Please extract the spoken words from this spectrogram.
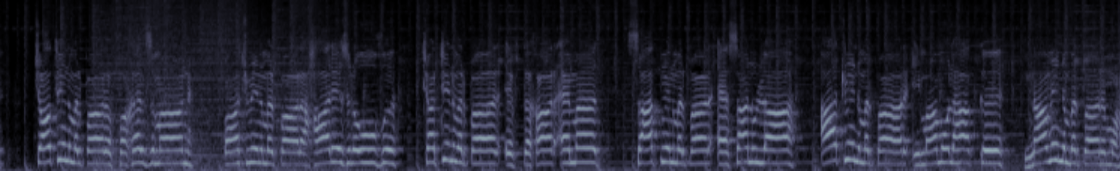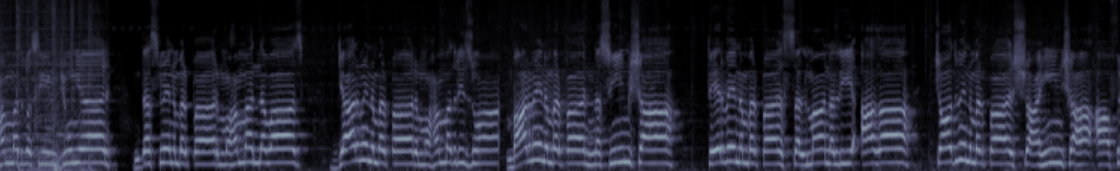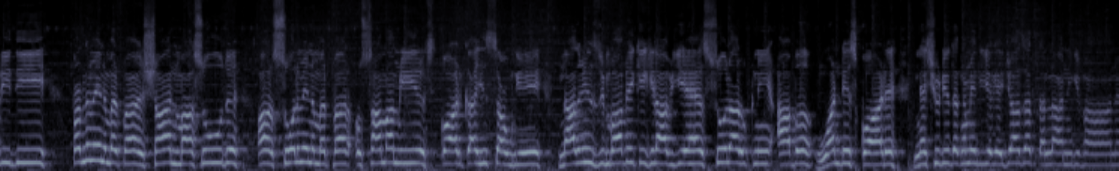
चौथे नंबर पर फ़खर जमान, पाँचवें नंबर पर हारिस रऊफ़, छठे नंबर पर इफ्तार अहमद सातवें नंबर पर एहसानुल्लाह, आठवें नंबर पर इमाम हक, नौवें नंबर पर मोहम्मद वसीम जूनियर, दसवें नंबर पर मोहम्मद नवाज़, ग्यारहवें नंबर पर मोहम्मद रिजवान, बारहवें नंबर पर नसीम शाह, तेरहवें नंबर पर सलमान अली आगा, चौदहवें नंबर पर शाहीन शाह आफरीदी पंद्रहवें नंबर पर शान मासूद और सोलहवें नंबर पर उसामा मीर स्क्वाड का हिस्सा होंगे। नादरीन जिम्बाब्वे के खिलाफ ये है सोलह रुकनी। अब वनडे स्क्वाड नेक्स्ट वीडियो तक हमें दीजिएगा इजाज़त। अल्लाह निगबान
